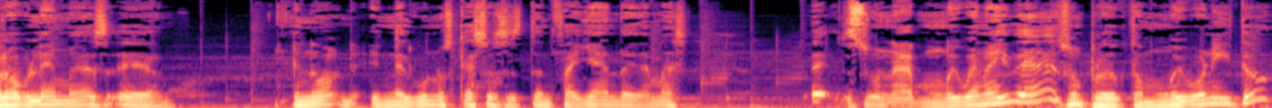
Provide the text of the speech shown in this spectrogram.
problemas, eh, no, en algunos casos están fallando y demás. Es una muy buena idea, es un producto muy bonito,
